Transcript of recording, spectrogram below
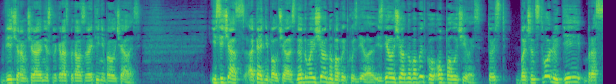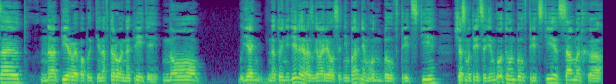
вечером, вчера несколько раз пытался войти, не получалось. И сейчас опять не получалось. Но я думаю, еще одну попытку сделаю. И сделал еще одну попытку, оп, получилось. То есть большинство людей бросают на первой попытке, на второй, на третьей. Но я на той неделе разговаривал с одним парнем, он был в 30, сейчас ему 31 год, и он был в 30 самых э,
